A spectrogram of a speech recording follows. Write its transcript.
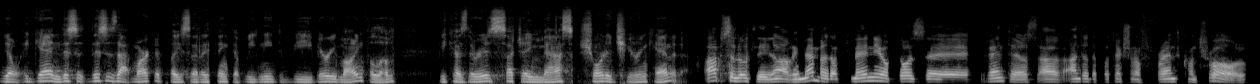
you know, again, this is this is that marketplace that I think that we need to be very mindful of, because there is such a mass shortage here in Canada. Absolutely. Now, remember that many of those uh, renters are under the protection of rent control,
